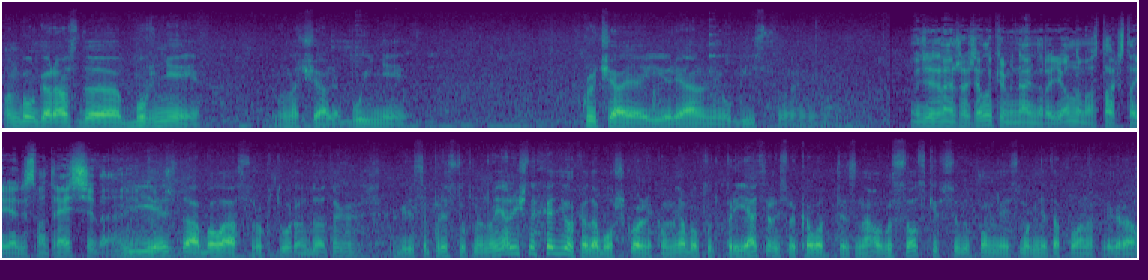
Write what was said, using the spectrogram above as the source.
он был гораздо бурнее в начале, буйнее, включая и реальные убийства. и- Ну, здесь раньше вообще был криминальный район, на мостах стояли смотрящие, да. и тут Есть, да, была структура, да, так, как говорится, преступная. Но я лично ходил, когда был школьником. У меня был тут приятель, если кого-то ты знал. Высоцкий всюду, помню, из магнитофонов играл.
